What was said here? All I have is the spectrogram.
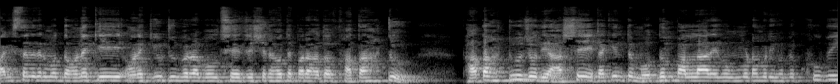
পাকিস্তানিদের মধ্যে অনেকে অনেক ইউটিউবাররা বলছে যে সেটা হতে পারে হয়তো ফাতাহ টু। ফাতাহ টু যদি আসে, এটা কিন্তু মধ্যম পাল্লার এবং মোটামুটিভাবে খুবই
